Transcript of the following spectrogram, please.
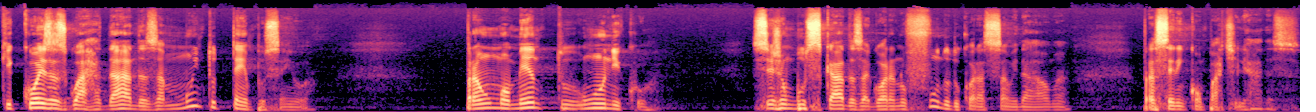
Que coisas guardadas há muito tempo, Senhor, para um momento único, sejam buscadas agora no fundo do coração e da alma para serem compartilhadas.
